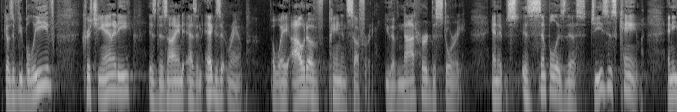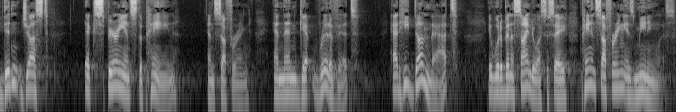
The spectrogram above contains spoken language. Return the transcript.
Because if you believe Christianity is designed as an exit ramp, a way out of pain and suffering, you have not heard the story. And it's as simple as this Jesus came, and he didn't just experience the pain and suffering and then get rid of it. Had he done that, it would have been a sign to us to say, pain and suffering is meaningless.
